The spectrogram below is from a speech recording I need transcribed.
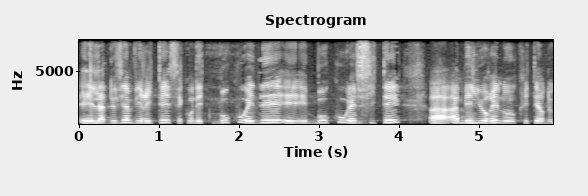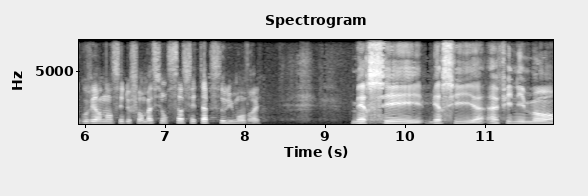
et la deuxième vérité, c'est qu'on est beaucoup aidé et, beaucoup incité à améliorer nos critères de gouvernance et de formation. Ça, c'est absolument vrai. Merci, merci infiniment.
